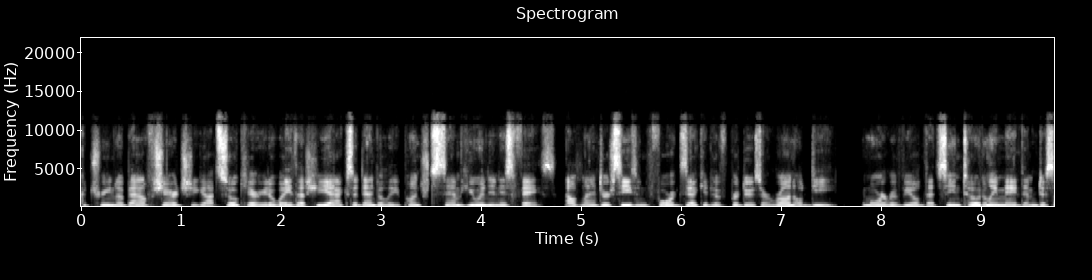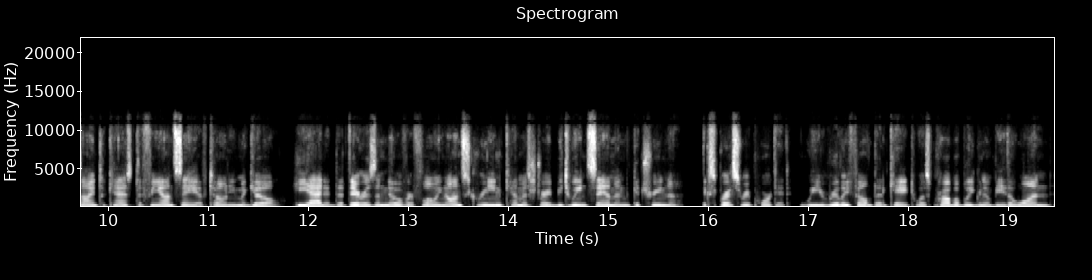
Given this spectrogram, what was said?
Caitriona Balfe shared she got so carried away that she accidentally punched Sam Heughan in his face. Outlander Season 4 executive producer Ronald D. Moore revealed that scene totally made them decide to cast the fiancée of Tony McGill. He added that there is an overflowing on-screen chemistry between Sam and Caitriona. Express reported. We really felt that Kate was probably gonna be the one,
